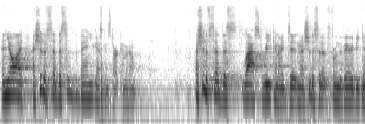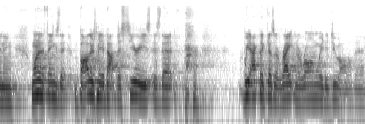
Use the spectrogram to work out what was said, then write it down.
And y'all, I, I should have said this. Is the band, you guys can start coming up. I should have said this last week and I didn't. I should have said it from the very beginning. One of the things that bothers me about this series is that we act like there's a right and a wrong way to do all of it.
